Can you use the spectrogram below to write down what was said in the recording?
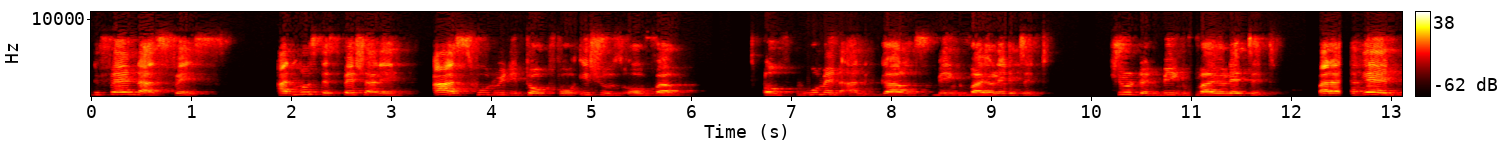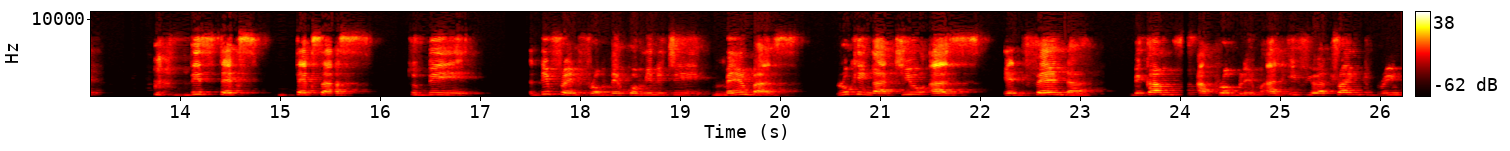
defenders face, and most especially us who really talk for issues of uh, of women and girls being violated, children being violated. But again, this takes, takes us to be different from the community members. Looking at you as a defender becomes a problem. And if you are trying to bring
